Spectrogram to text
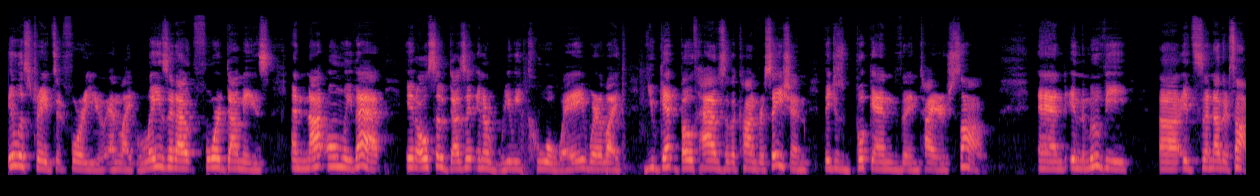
illustrates it for you and like lays it out for dummies. And not only that, it also does it in a really cool way where like you get both halves of the conversation, they just bookend the entire song. And in the movie, uh, it's another song.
